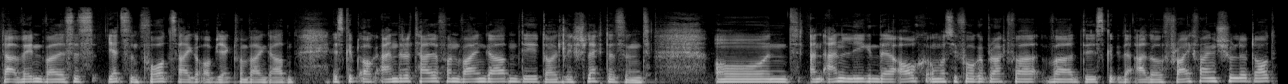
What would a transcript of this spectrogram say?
da erwähnt, weil es ist jetzt ein Vorzeigeobjekt von Weingarten. Es gibt auch andere Teile von Weingarten, die deutlich schlechter sind. Und ein Anliegen, der auch was sie vorgebracht war, war, es gibt die Adolf Freiwein Schule dort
